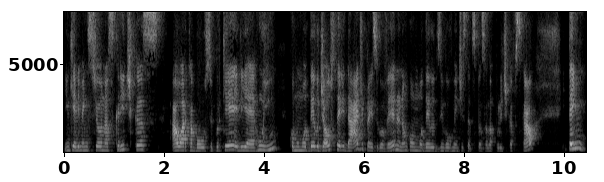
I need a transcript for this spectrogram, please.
em que ele menciona as críticas ao arcabouço e por que ele é ruim como modelo de austeridade para esse governo e não como modelo desenvolvimentista de expansão da política fiscal. Tem uh,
